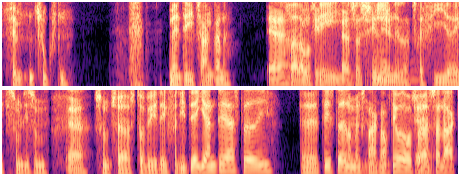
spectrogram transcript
15.000. Men det er i tankerne. Ja, Så er der okay. måske altså, en eller tre-fire, ikke? Som ligesom Ja. som tør stå ved det, ikke? Fordi det, Jan, det er stadig... Øh, det er stadig noget, man ikke snakker om. Derudover så Ja. har jeg så lagt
